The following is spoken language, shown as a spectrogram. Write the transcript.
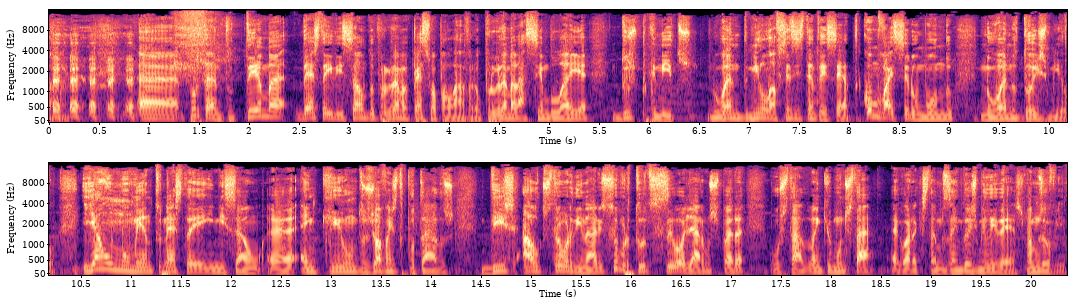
Uh, portanto, tema desta edição do programa Peço a Palavra, o programa da Assembleia dos Pequenitos, no ano de 1977. Como vai ser o mundo no ano 2000? E há um momento nesta emissão uh, em que um dos jovens deputados diz algo extraordinário, sobretudo se olharmos para o estado em que o mundo está, agora que estamos em 2010. Vamos ouvir.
